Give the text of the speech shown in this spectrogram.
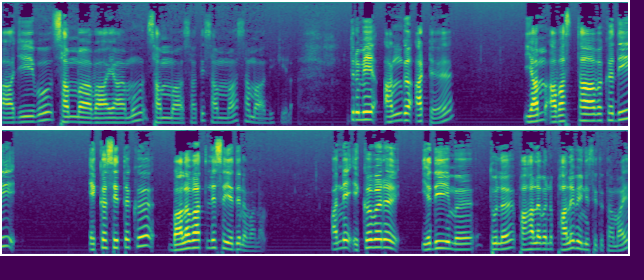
ආජීවෝ සම්මා වායාමෝ සම්මා සති සම්මා සමාධි කියලා. ඒතර මේ අංග 8 යම් අවස්ථාවකදී එකසිතක බලවත් ලෙස යෙදෙනවා නම් අන්නේ එකවර යෙදීම තුල පහළවන පළවෙනි සිත තමයි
